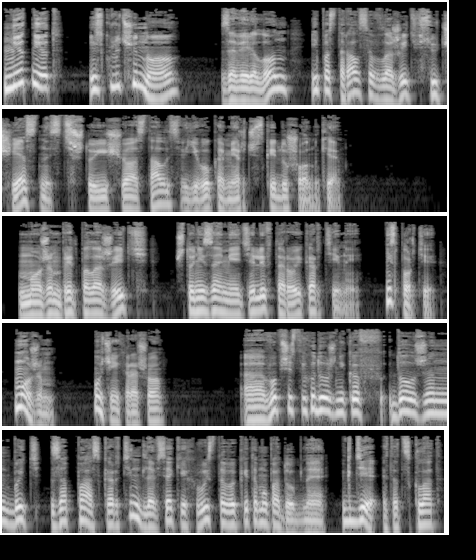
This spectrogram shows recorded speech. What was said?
«Нет-нет, исключено», — заверил он и постарался вложить всю честность, что еще осталось в его коммерческой душонке. Можем предположить, что не заметили второй картины. Не спорьте. Можем. Очень хорошо. А в обществе художников должен быть запас картин для всяких выставок и тому подобное. Где этот склад?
